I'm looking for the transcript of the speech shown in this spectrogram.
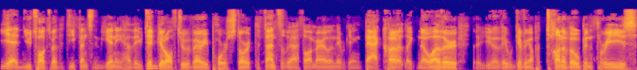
Yeah, and you talked about the defense in the beginning, how they did get off to a very poor start defensively. I thought Maryland they were getting back cut like no other. You know, they were giving up a ton of open threes.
